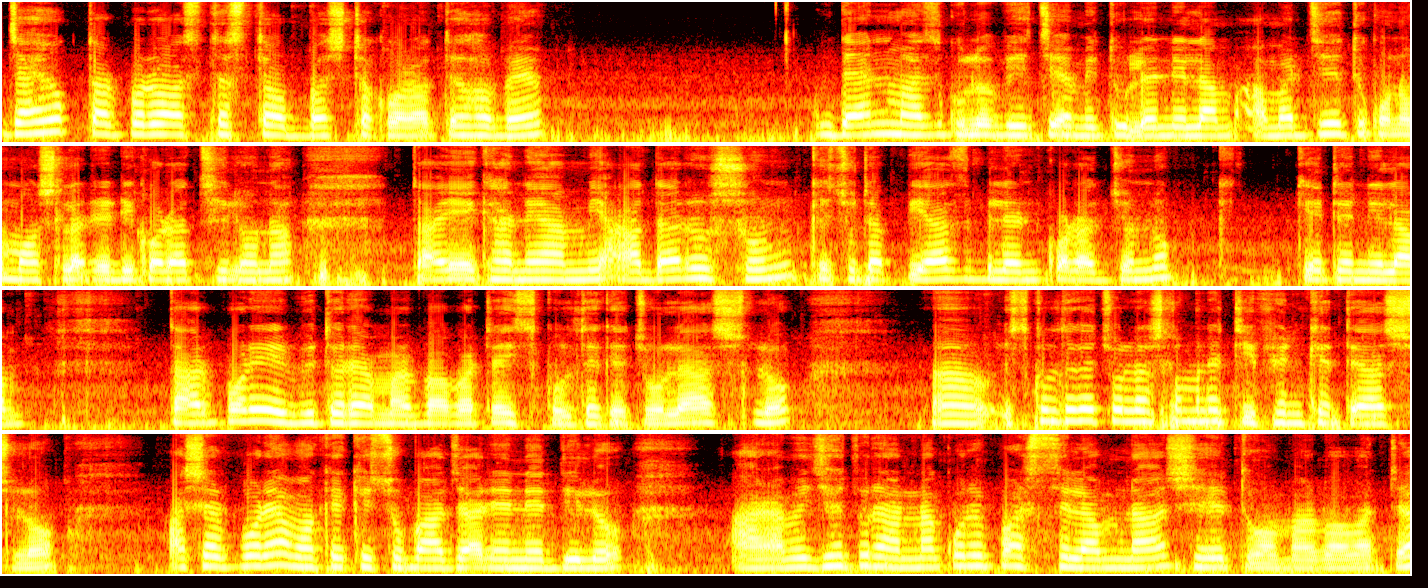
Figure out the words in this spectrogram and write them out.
যাই হোক, তারপরেও আস্তে আস্তে অভ্যাসটা করাতে হবে। দেন মাছগুলো ভেজে আমি তুলে নিলাম। আমার যেহেতু কোনো মশলা রেডি করা ছিল না, তাই এখানে আমি আদা, রসুন, কিছুটা পেঁয়াজ ব্লেন্ড করার জন্য কেটে নিলাম। তারপরে এর ভিতরে আমার বাবাটা স্কুল থেকে চলে আসলো। স্কুল থেকে চলে আসলো মানে টিফিন খেতে আসলো। আসার পরে আমাকে কিছু বাজার এনে দিল। আর আমি যেহেতু রান্না করে পারছিলাম না, সেহেতু আমার বাবাটা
